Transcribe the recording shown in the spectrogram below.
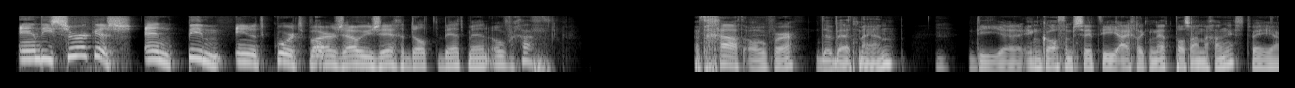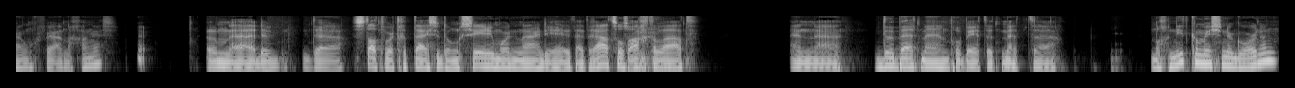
Andy Serkis. En Pim in het kort. Waar zou je zeggen dat Batman over gaat? Het gaat over de Batman. Hm. Die eh, in Gotham City eigenlijk net pas aan de gang is. Twee jaar ongeveer aan de gang is. En, eh, de, de stad wordt geteisterd door een seriemoordenaar die de hele tijd raadsels achterlaat. En eh, de Batman probeert het met nog niet Commissioner Gordon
